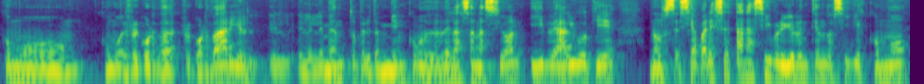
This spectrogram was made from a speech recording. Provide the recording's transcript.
como, como el recordar, recordar y el, el- el elemento, pero también como desde la sanación y de algo que no sé si aparece tan así, pero yo lo entiendo así, que es como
